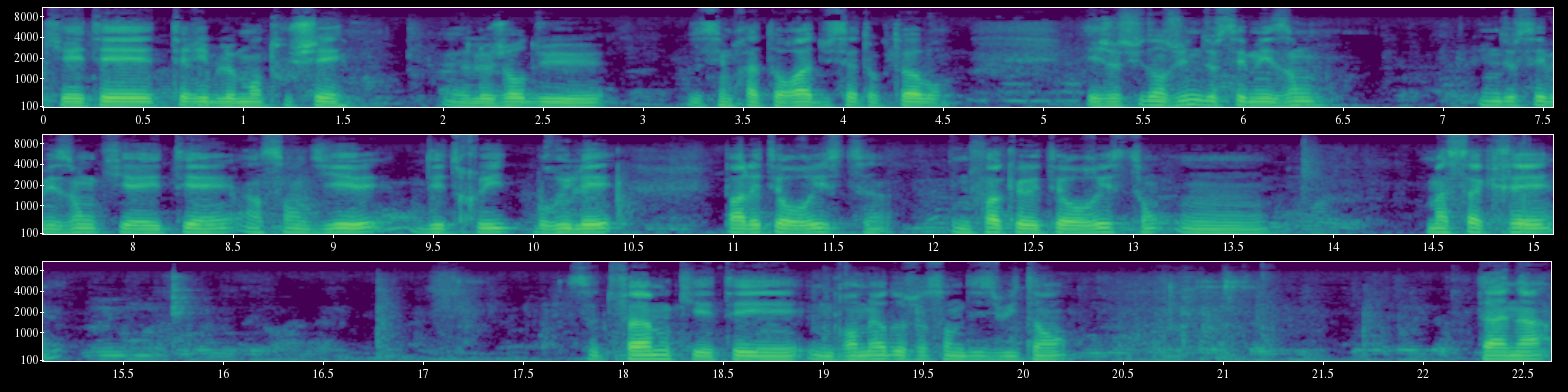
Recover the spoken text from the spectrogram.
Qui a été terriblement touché euh, le jour du, de du 7 octobre. Et je suis dans une de ces maisons, une de ces maisons qui a été incendiée, détruite, brûlée par les terroristes, une fois que les terroristes ont, ont massacré cette femme qui était une grand-mère de 78 ans, Tana,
